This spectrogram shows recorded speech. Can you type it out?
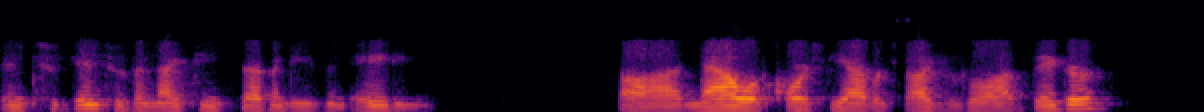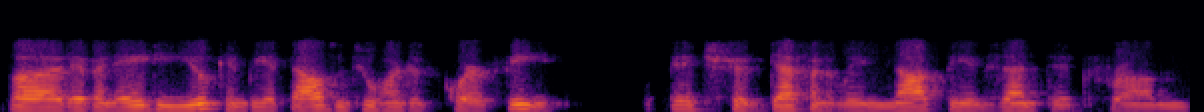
into into the 1970s and 80s. Uh, now, of course, the average size is a lot bigger, but if an ADU can be 1,200 square feet, it should definitely not be exempted from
